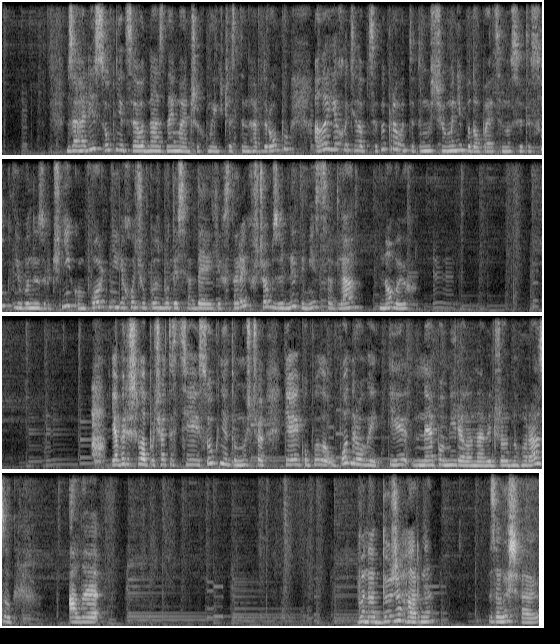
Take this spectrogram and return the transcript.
Взагалі, сукні це одна з найменших моїх частин гардеробу, але я хотіла б це виправити, тому що мені подобається носити сукні, вони зручні, комфортні. Я хочу позбутися деяких старих, щоб звільнити місце для нових. Я вирішила почати з цієї сукні, тому що я її купила у подруги і не поміряла навіть жодного разу. Але вона дуже гарна. Залишаю.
